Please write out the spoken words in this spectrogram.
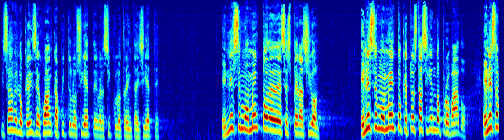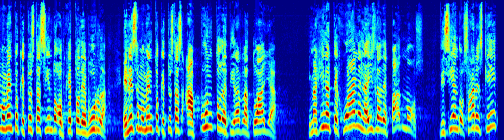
¿Y sabes lo que dice Juan capítulo 7, versículo 37? En ese momento de desesperación, en ese momento que tú estás siendo probado, en ese momento que tú estás siendo objeto de burla, en ese momento que tú estás a punto de tirar la toalla, Imagínate Juan en la isla de Patmos diciendo, ¿sabes qué?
